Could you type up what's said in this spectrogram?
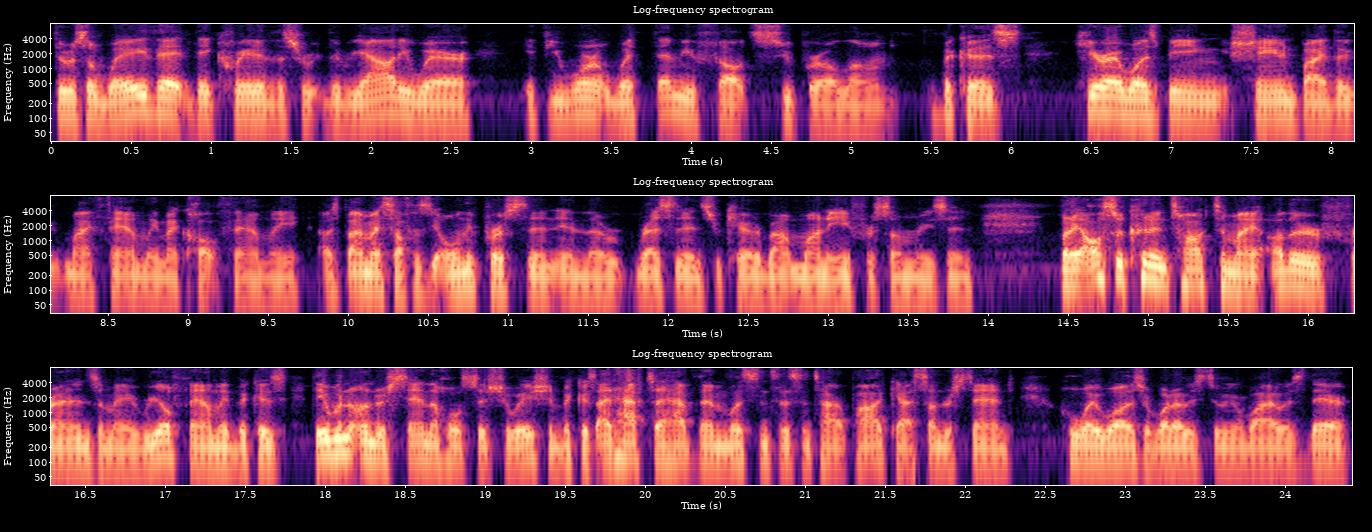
there was a way that they created this the reality where if you weren't with them, you felt super alone because here I was being shamed by the my family, my cult family. I was by myself. I was the only person in the residence who cared about money for some reason. But I also couldn't talk to my other friends and my real family because they wouldn't understand the whole situation because I'd have to have them listen to this entire podcast to understand who I was or what I was doing or why I was there.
